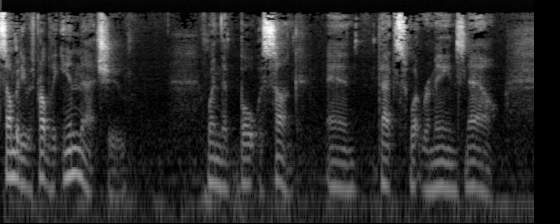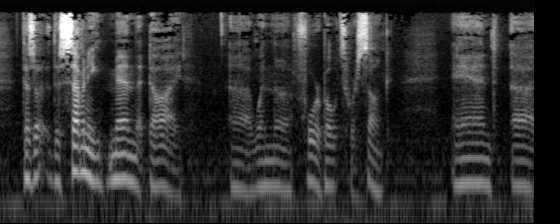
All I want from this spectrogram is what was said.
somebody was probably in that shoe when the boat was sunk, and that's what remains now. There's a, there's 70 men that died uh, when the four boats were sunk, and uh,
